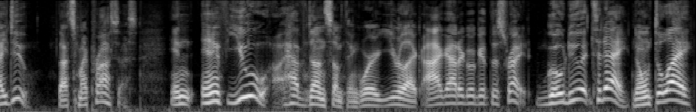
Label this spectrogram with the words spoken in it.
I do. That's my process. And, and if you have done something where you're like, I got to go get this right, go do it today. Don't delay.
